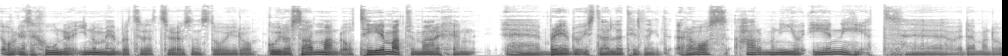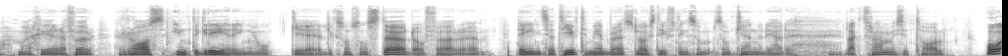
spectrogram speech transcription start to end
organisationer inom medborgarrättsrörelsen står ju då, går ju då samman då. Temat för marschen eh, blev då istället helt enkelt rasharmoni och enighet. Eh, där man då marscherade för rasintegrering och Eh, liksom som stöd då för eh, det initiativ till medborgarrättslagstiftning som, som Kennedy hade lagt fram i sitt tal. Och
